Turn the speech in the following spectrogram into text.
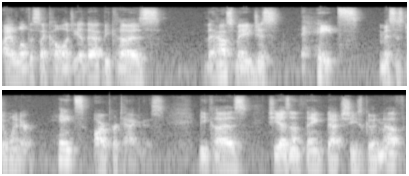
I love the psychology of that because the housemaid just hates Mrs. De Winter hates our protagonist because she doesn't think that she's good enough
